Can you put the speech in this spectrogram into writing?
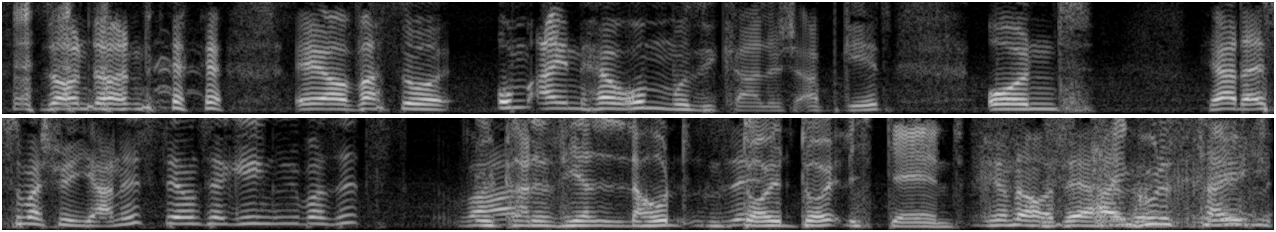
sondern eher was so um einen herum musikalisch abgeht. Und ja, da ist zum Beispiel Janis, der uns ja gegenüber sitzt. Und gerade sehr laut und sehr- deu deutlich gähnt. Genau, das ist kein gutes Zeichen.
